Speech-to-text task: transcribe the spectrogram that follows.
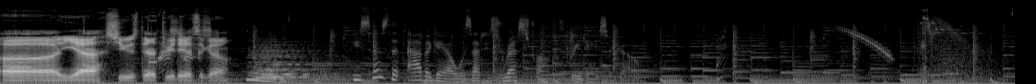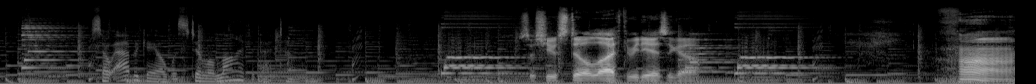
Uh, yeah, she was there three days ago. Hmm. He says that Abigail was at his restaurant three days ago. So Abigail was still alive at that time. So she was still alive three days ago. Huh.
